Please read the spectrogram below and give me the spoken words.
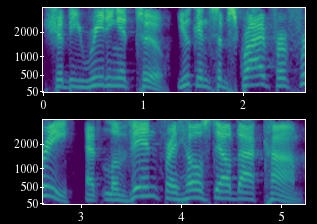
should be reading it too. You can subscribe for free at levinforhillsdale.com.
